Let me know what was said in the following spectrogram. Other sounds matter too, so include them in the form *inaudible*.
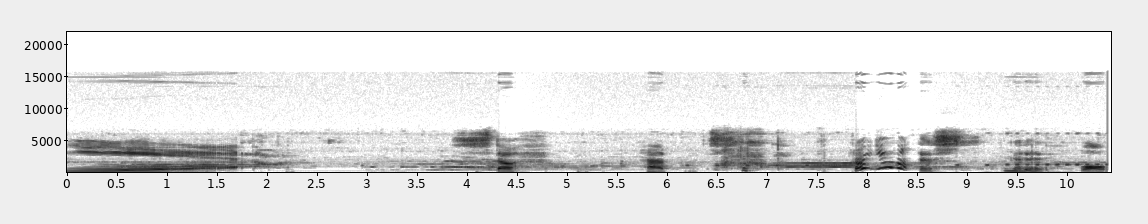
Yeah. Stuff happens. *laughs* How you about this? *laughs* Lol.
